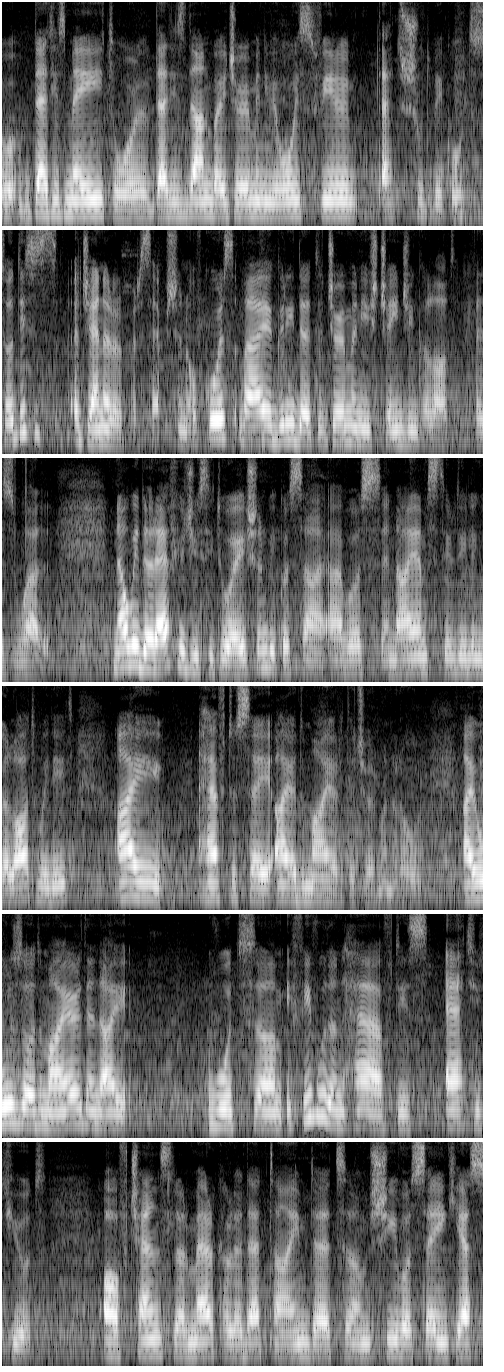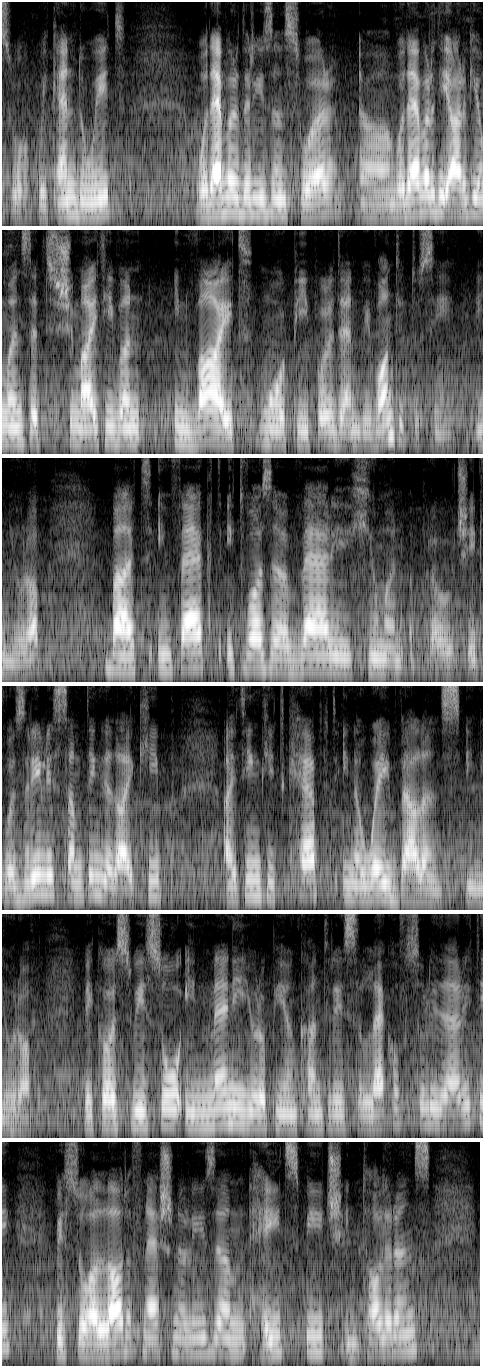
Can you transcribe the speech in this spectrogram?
uh, that is made or that is done by Germany, we always feel that should be good. So this is a general perception. Of course, I agree that Germany is changing a lot as well. Now with the refugee situation, because I, I was and I am still dealing a lot with it, I have to say I admire the German role. I also admired, and I would, um, if we wouldn't have this attitude of Chancellor Merkel at that time, that um, she was saying, yes, we can do it, whatever the reasons were, uh, whatever the arguments that she might even invite more people than we wanted to see in Europe. But in fact, it was a very human approach. It was really something that I keep, I think it kept in a way balance in Europe because we saw in many European countries a lack of solidarity. We saw a lot of nationalism, hate speech, intolerance.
